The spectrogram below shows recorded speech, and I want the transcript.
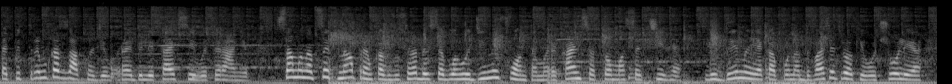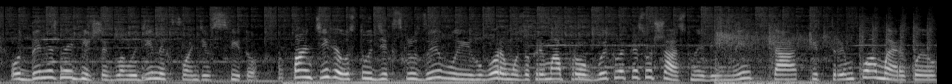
та підтримка закладів реабілітації ветеранів. Саме на цих напрямках зосередився благодійний фонд американця Томаса Тіге, людини, яка понад 20 років очолює один із найбільших благодійних фондів світу. Пан Тіге у студії ексклюзиву і говоримо зокрема про виклики сучасної війни та підтримку Америкою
